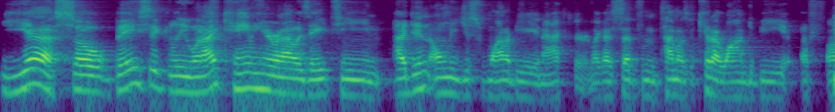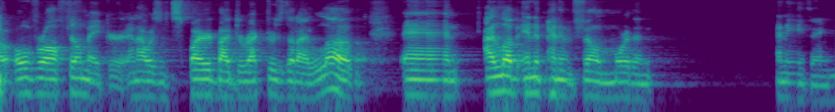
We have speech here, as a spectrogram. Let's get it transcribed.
Yeah, so basically, when I came here when I was 18, I didn't only just want to be an actor. Like I said, from the time I was a kid, I wanted to be an overall filmmaker, and I was inspired by directors that I loved. And I love independent film more than anything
